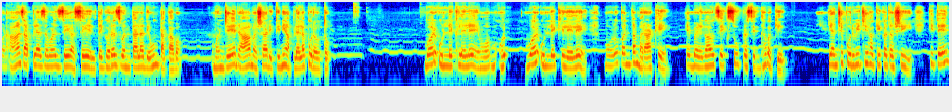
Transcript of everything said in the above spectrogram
पण आज आपल्याजवळ जे असेल ते गरजवंताला देऊन टाकावं. म्हणजे राम अशा रीतीने आपल्याला पुरवतो. वर उल्लेखलेले वर उल्लेखिलेले मोरोपंत मराठे हे बेळगावचे एक सुप्रसिद्ध वकील. यांची पूर्वीची हकीकत अशी की ते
